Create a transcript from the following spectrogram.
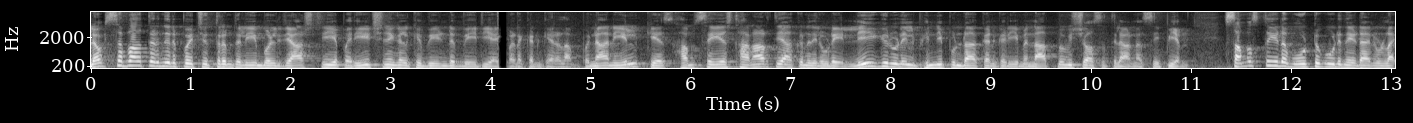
ലോക്സഭാ തെരഞ്ഞെടുപ്പ് ചിത്രം തെളിയുമ്പോൾ രാഷ്ട്രീയ പരീക്ഷണങ്ങൾക്ക് വീണ്ടും വേദിയായി വടക്കൻ കേരളം. പൊന്നാനിയിൽ കെ എസ് ഹംസയെ സ്ഥാനാർത്ഥിയാക്കുന്നതിലൂടെ ലീഗിനുള്ളിൽ ഭിന്നിപ്പുണ്ടാക്കാൻ കഴിയുമെന്ന ആത്മവിശ്വാസത്തിലാണ് സി പി എം. സമസ്തയുടെ വോട്ട് കൂടി നേടാനുള്ള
